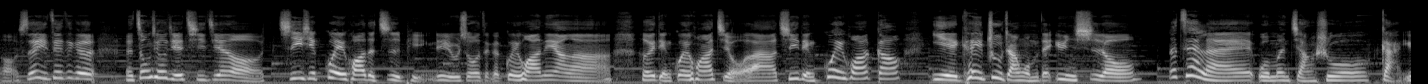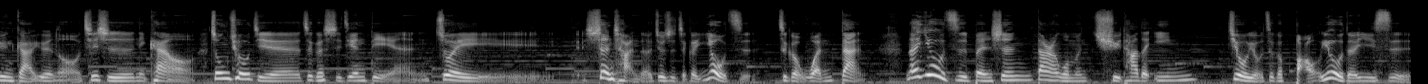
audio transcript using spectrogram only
哦，所以在这个呃中秋节期间哦，吃一些桂花的制品，例如说这个桂花酿啊，喝一点桂花酒啦，吃一点桂花糕，也可以助长我们的运势哦。那再来我们讲说改运改运哦，其实你看哦，中秋节这个时间点最盛产的就是这个柚子，这个文旦。那柚子本身，当然我们取它的音，就有这个保佑的意思。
